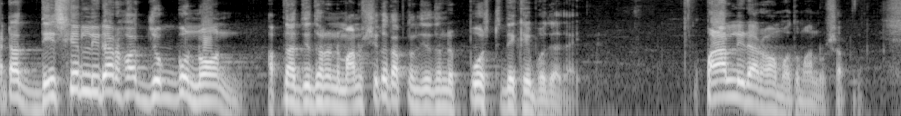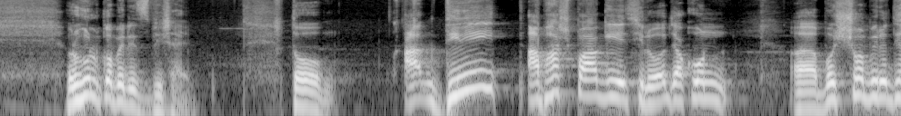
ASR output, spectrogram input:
একটা দেশের লিডার হওয়ার যোগ্য নন। আপনার যে ধরনের মানসিকতা, আপনার যে ধরনের পোস্ট দেখে বোঝা যায়। পাড়ার লিডার হওয়ার মতো মানুষ আপনি। রুহুল কবির, রিজভি সাহেব। তো দিনেই আভাস পাওয়া গিয়েছিল যখন আহ, বৈষম্য বিরোধী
